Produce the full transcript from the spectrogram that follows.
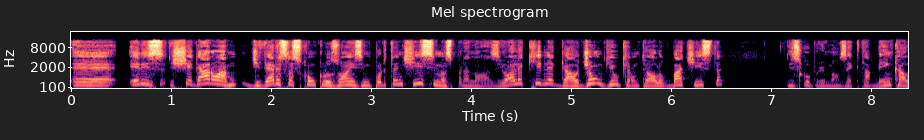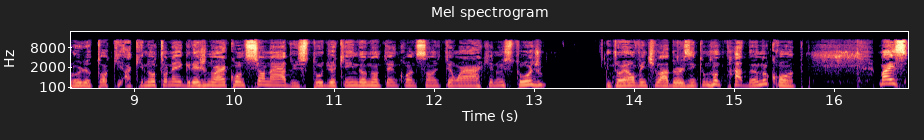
é, eles chegaram a diversas conclusões importantíssimas para nós. E olha que legal. John Gill, que é um teólogo batista, Desculpa, irmãos, é que tá bem calor. Eu tô aqui, aqui não tô na igreja no ar condicionado. O estúdio aqui ainda não tem condição de ter um ar aqui no estúdio. Então é um ventiladorzinho que não tá dando conta. Mas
